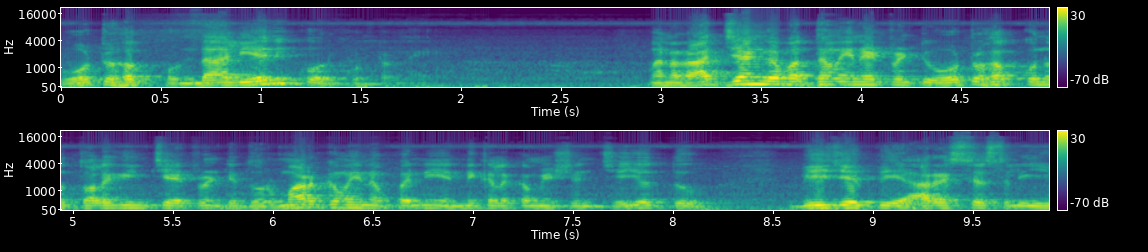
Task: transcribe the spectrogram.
ఓటు హక్కు ఉండాలి అని కోరుకుంటున్నాయి. మన రాజ్యాంగబద్ధమైనటువంటి ఓటు హక్కును తొలగించేటువంటి దుర్మార్గమైన పని ఎన్నికల కమిషన్ చేయొద్దు. బీజేపీ ఆర్ఎస్ఎస్లు ఈ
